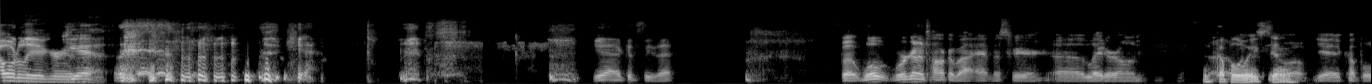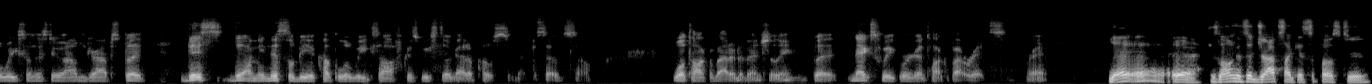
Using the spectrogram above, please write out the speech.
totally agree Yeah. with yeah. yeah, I could see that. But we'll we're gonna talk about atmosphere uh, later on. A uh, couple of weeks, this new yeah. al- yeah, a couple of weeks when this new album drops. But this, I mean, this will be a couple of weeks off because we still got to post some episodes. So we'll talk about it eventually. But next week we're gonna talk about Rittz, right? Yeah, yeah, yeah. As long as it drops like it's supposed to.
